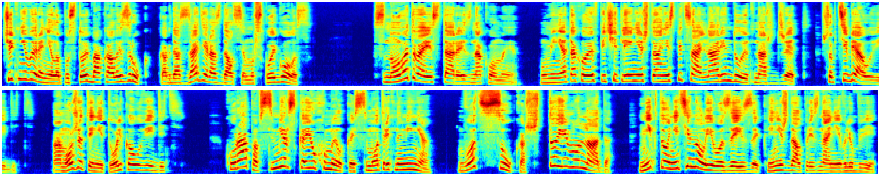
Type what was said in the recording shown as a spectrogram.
Чуть не выронила пустой бокал из рук, когда сзади раздался мужской голос. «Снова твои старые знакомые? У меня такое впечатление, что они специально арендуют наш джет, чтоб тебя увидеть. А может и не только увидеть». Курапов с мерзкой ухмылкой смотрит на меня. Вот сука, что ему надо? Никто не тянул его за язык и не ждал признания в любви.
